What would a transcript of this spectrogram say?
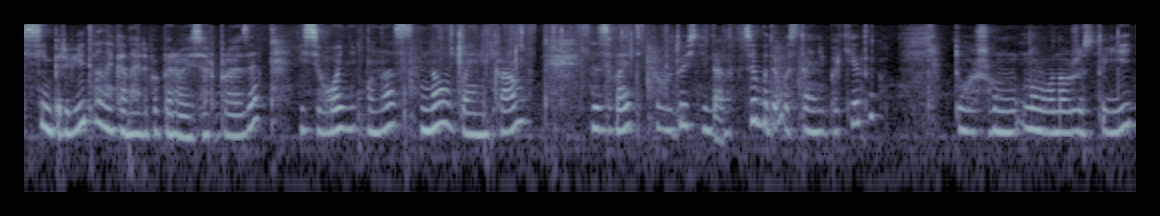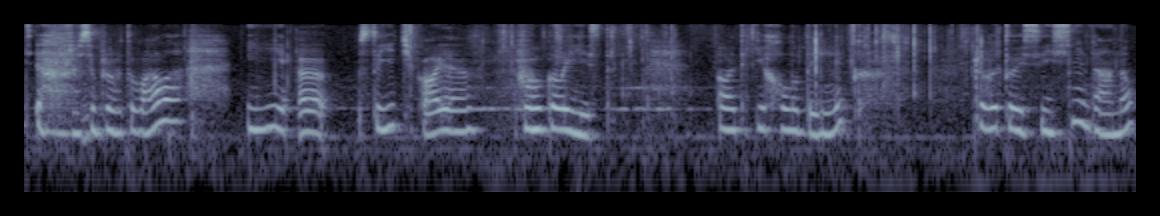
Всім привіт! Ви на каналі Паперові сюрпризи. І сьогодні у нас новинка. Називається Приготуй сніданок. Це буде останній пакетик, тому що ну, вона вже стоїть, вже все приготувала і е, стоїть, чекає, коли їсти. Ось такий холодильник. Приготуй свій сніданок.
